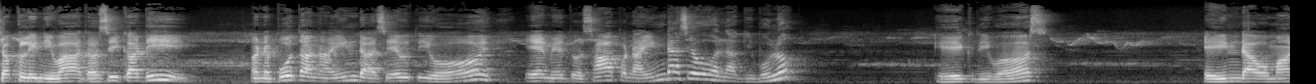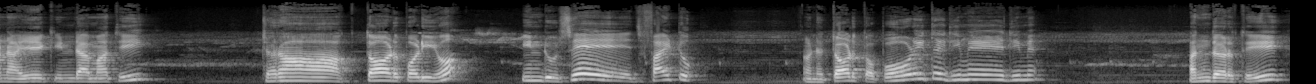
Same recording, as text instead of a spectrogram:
ચકલીની વાત હસી કાઢી અને પોતાના ઈંડા સેવતી હોય એમ એ તો સાપના ઈંડા સેવવા લાગી, બોલો. એક દિવસ એ ઈંડાઓમાંના એક ઈંડામાંથી જરાક તડ પડી હો. ઈંડું સેજ ફાટ્યું. અને તડ તો પહોળી થઈ ધીમે ધીમે. અંદરથી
